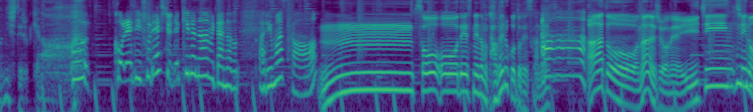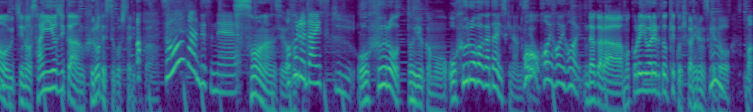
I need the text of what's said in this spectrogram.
何してるっけな？これリフレッシュできるなみたいなのありますか、うーんそうですね。でも食べることですかね。あと何でしょうね。1日のうちの34時間風呂で過ごしたりとか。そうなんですね。そうなんですよ。お風呂大好き。お風呂というかもうお風呂場が大好きなんですおよはいはいはい。だから、まあ、これ言われると結構惹かれるんですけど、まあ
